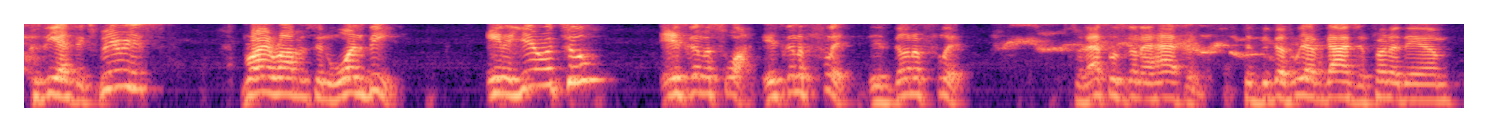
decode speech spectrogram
because he has experience. Brian Robinson 1B. In a year or two, it's going to swap. It's going to flip. It's going to flip. So that's what's going to happen. Just because we have guys in front of them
